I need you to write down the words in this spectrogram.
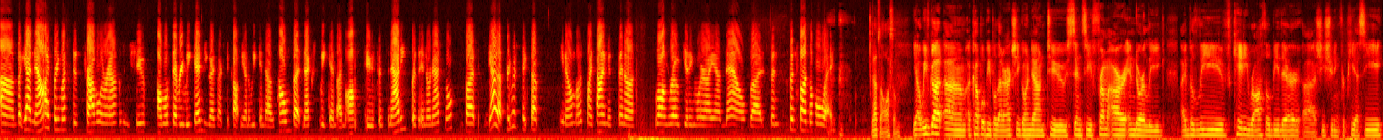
Um, but yeah now i pretty much just travel around and shoot almost every weekend. You guys actually caught me on a weekend i was home but next weekend i'm off to cincinnati for the indoor national but yeah that pretty much takes up you know most of my time. It's been a long road getting where i am now but it's been it's been fun the whole way. That's awesome. Yeah, we've got um, a couple people that are actually going down to Cincy from our indoor league. I believe Katie Roth will be there. Uh, she's shooting for PSE.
